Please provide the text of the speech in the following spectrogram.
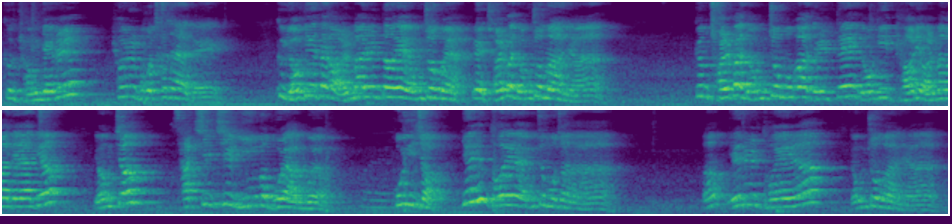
그 경계를 표를 보고 찾아야 돼. 그럼 여기에다가 얼마를 더해? 0.5야. 왜? 절반 0.5 하냐? 그럼 절반 0.5가 될 때 여기 별이 얼마가 돼야 돼요? 0.4772인 거 보여 안 보여? 보이죠? 얘를 더해야 0.5잖아. 어? 얘를 더해야 0.5 하냐.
